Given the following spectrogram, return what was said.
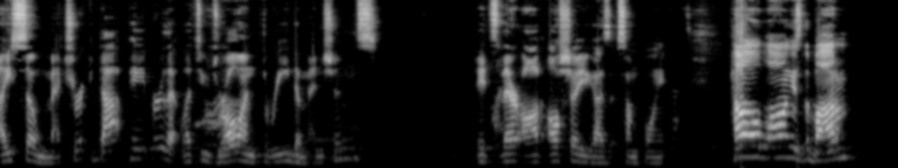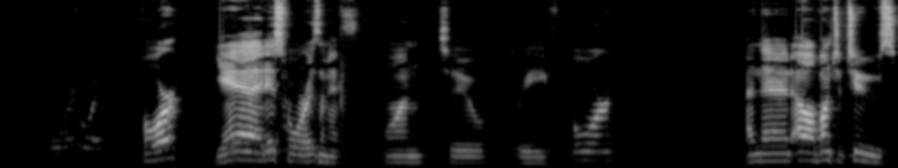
isometric dot paper that lets you draw in three dimensions. It's there. I'll show you guys at some point. How long is the bottom? Four? Yeah, it is four, isn't it? One, two, three, four. And then, oh, a bunch of twos.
